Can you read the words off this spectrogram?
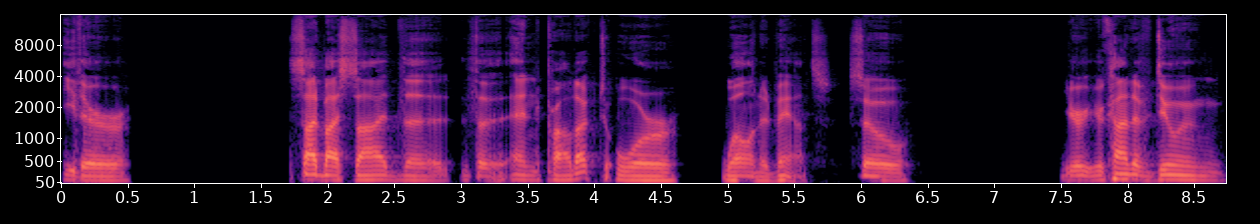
either side by side the the end product or well in advance. So you're you're kind of doing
